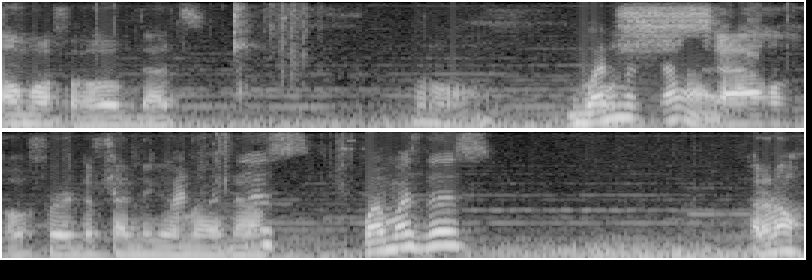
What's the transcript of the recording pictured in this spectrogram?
homophobe. That's a little, when little was that? shallow for defending him right now. This- When was this? I don't know.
